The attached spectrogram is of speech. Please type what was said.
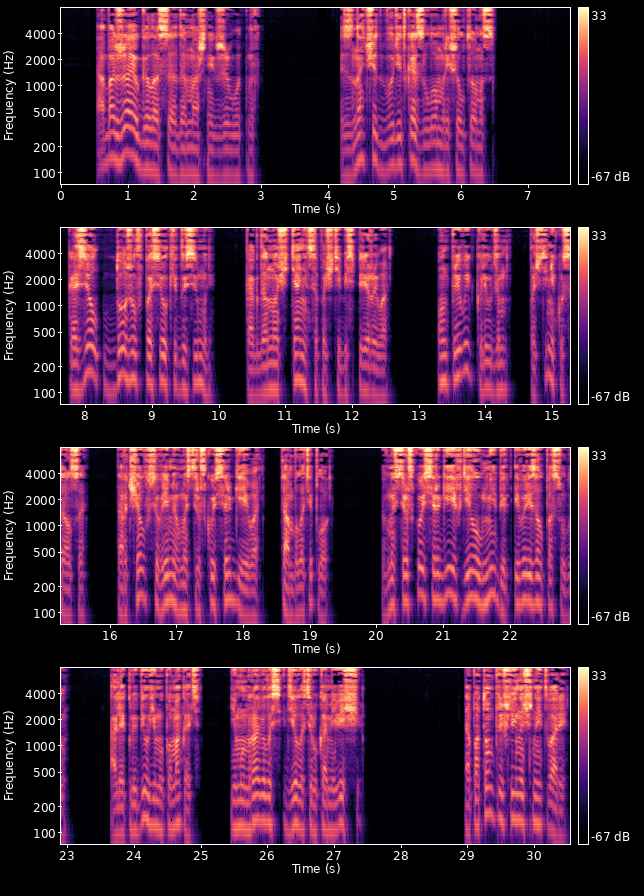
Обожаю голоса домашних животных. Значит, будет козлом, решил Томас. Козел дожил в поселке до зимы, когда ночь тянется почти без перерыва. Он привык к людям, почти не кусался, торчал все время в мастерской Сергеева, там было тепло. В мастерской Сергеев делал мебель и вырезал посуду. Олег любил ему помогать, ему нравилось делать руками вещи. А потом пришли ночные твари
